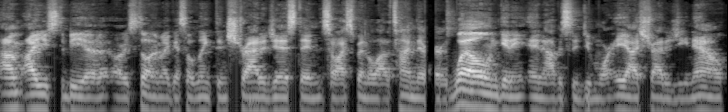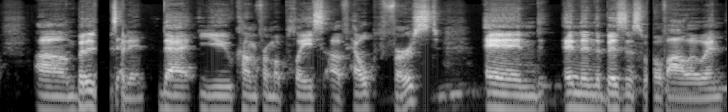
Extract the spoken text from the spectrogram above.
I'm, i used to be a, or still am, I guess, a LinkedIn strategist, and so I spend a lot of time there as well, and getting and obviously do more AI strategy now. Um, but it's evident that you come from a place of help first, and and then the business will follow. And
